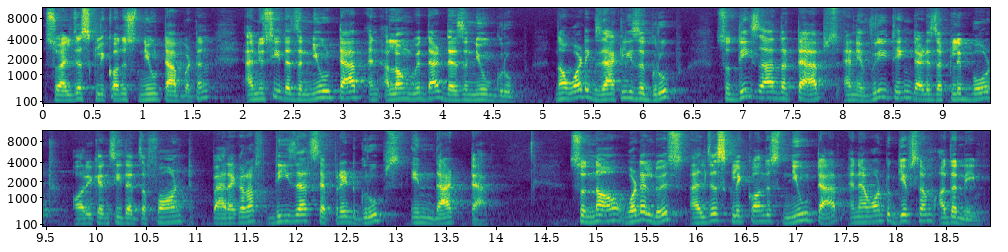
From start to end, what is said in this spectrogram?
So i'll just click on this new tab button. And you see there's a new tab and along with that there's a new group. Now what exactly is a group so these are the tabs and everything that is a clipboard or you can see that's a font, paragraph, these are separate groups in that tab. So now what I'll do is I'll just click on this new tab and I want to give some other name.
